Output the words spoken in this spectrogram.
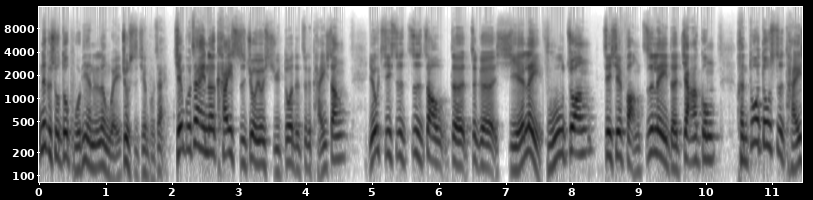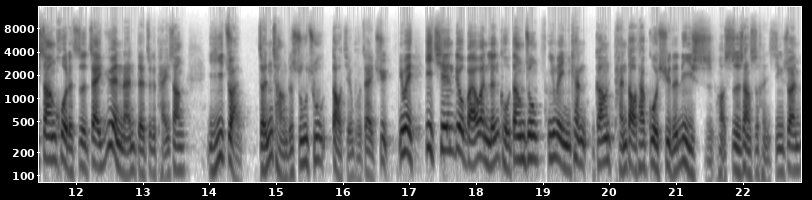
那个时候都普遍的认为就是柬埔寨。柬埔寨呢开始就有许多的这个台商。尤其是制造的这个鞋类、服装这些纺织类的加工，很多都是台商或者是在越南的这个台商移转。整场的输出到柬埔寨去，因为一千六百万人口当中，因为你看刚刚谈到他过去的历史哈，事实上是很心酸，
